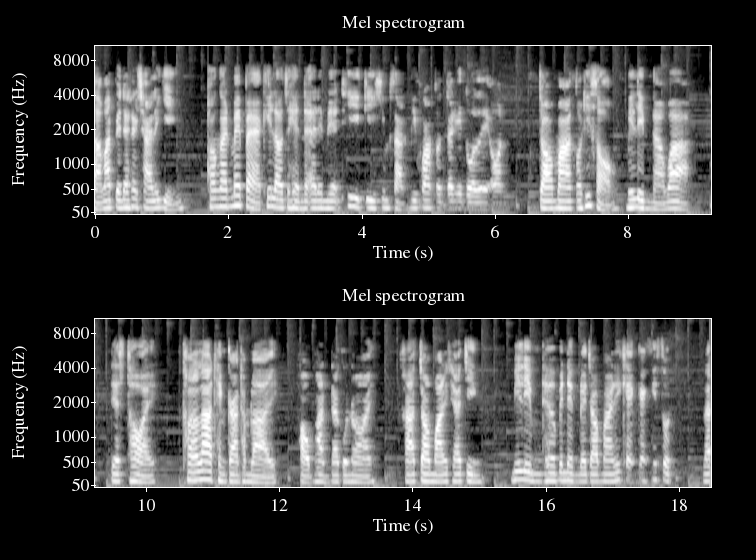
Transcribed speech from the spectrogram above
สามารถเป็นได้ทั้งชายและหญิง เพราะงั้นไม่แปลกที่เราจะเห็นในแอนิเมะที่กีคิมสันมีความสนใจในตัวเลออน จอมมารตัวที่ 2 มิลิมนาว่าเดสทอยทอรราแห่งการทำลาย เผ่าพันธุ์ดาโกนอยคาจอมมารที่แท้จริง มิลิมเธอเป็นหนึ่งในจอมมารที่แข็งแกร่งที่สุด และ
